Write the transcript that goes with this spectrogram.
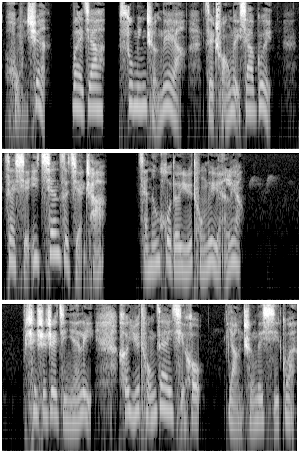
哄劝，外加苏明成那样在床尾下跪，再写一千字检查，才能获得于彤的原谅。这是这几年里和于彤在一起后养成的习惯。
